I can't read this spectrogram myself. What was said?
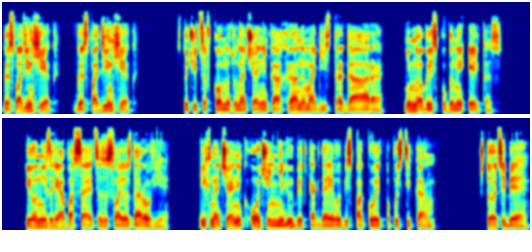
«Господин Хек! Господин Хек!» Стучится в комнату начальника охраны магистра Гаара, немного испуганный Элькас. И он не зря опасается за свое здоровье. Их начальник очень не любит, когда его беспокоит по пустякам. «Что тебе?»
